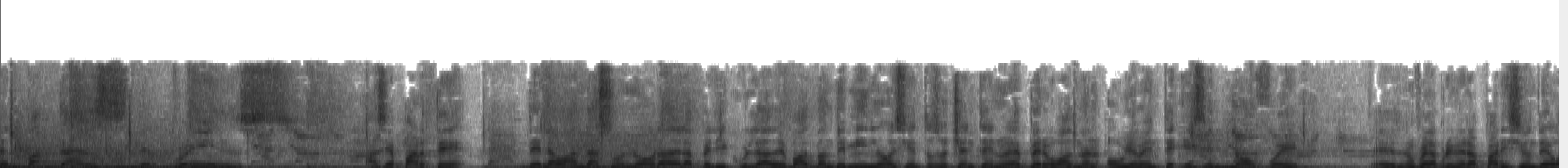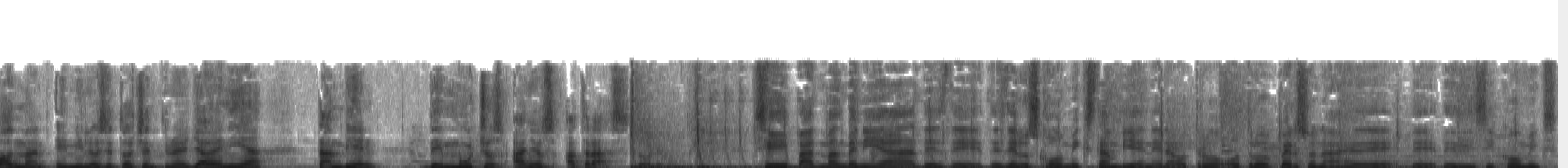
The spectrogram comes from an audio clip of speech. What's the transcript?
el Bad Dance de Prince. Hacía parte de la banda sonora de la película de Batman de 1989, pero Batman obviamente ese no fue, eh, no fue la primera aparición de Batman en 1989. Ya venía también de muchos años atrás. Doble. Sí, Batman venía desde, desde los cómics también, era otro, otro personaje de, de- de DC Comics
